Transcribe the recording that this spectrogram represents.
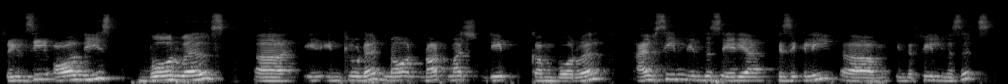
So you'll see all these bore wells uh, included, not, not much deep come borewell. I've seen in this area physically um, in the field visits,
